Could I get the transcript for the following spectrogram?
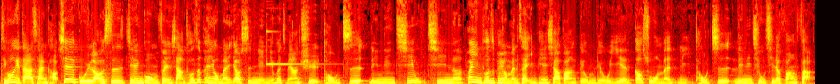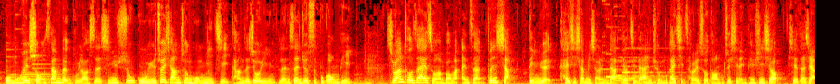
提供给大家参考。谢谢古鱼老师今天跟我们分享，投资朋友们，要是你，你会怎么样去投资零零七五七呢？欢迎投资朋友们在影片下方给我们留言，告诉我们你投资零零七五七的方法，我们会送三本古鱼老师的新书《古鱼最强存股秘籍》，躺着就赢，人生就是不公平。喜欢投资还是什么，帮忙按赞分享。订阅，开启下面小铃铛，要记得按全部开启，才会收到我们最新的影片讯息哦。谢谢大家。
